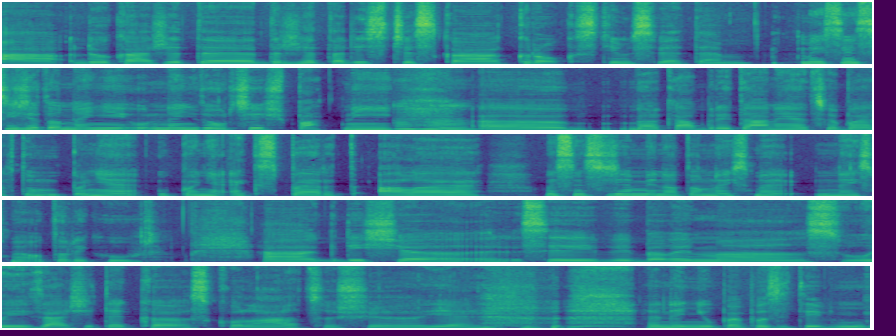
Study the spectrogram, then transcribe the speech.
A dokážete držet tady z Česka krok s tím světem? Myslím si, že to není, není to určitě špatný. Uh-huh. Velká Británie třeba je v tom úplně, úplně expert, ale myslím si, že my na tom nejsme, nejsme o tolik hůř. A když eh, si vybavím eh, svůj zážitek z kola, což je není úplně pozitivní,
